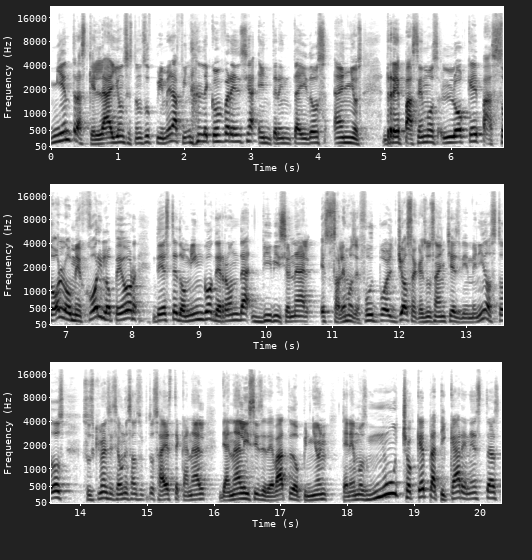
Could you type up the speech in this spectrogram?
mientras que Lions está en su primera final de conferencia en 32 años. Repasemos lo que pasó, lo mejor y lo peor de este domingo de ronda divisional. Esto hablemos de fútbol. Yo soy Jesús Sánchez. Bienvenidos todos. Suscríbanse si aún están suscritos a este canal de análisis, de debate, de opinión. Tenemos mucho que platicar en estas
